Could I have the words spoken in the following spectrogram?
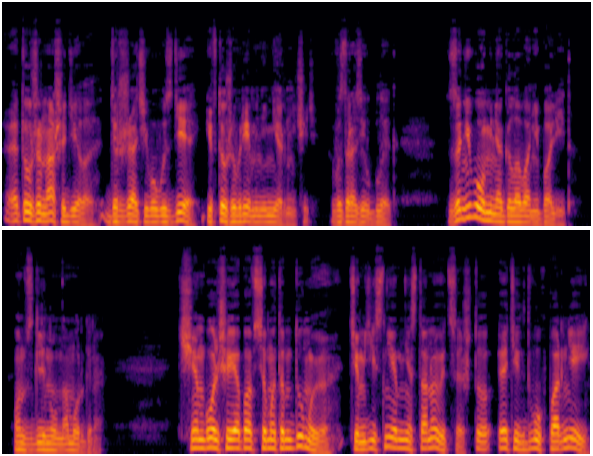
Это уже наше дело, держать его в узде и в то же время не нервничать, возразил Блэк. За него у меня голова не болит. Он взглянул на Моргана. Чем больше я обо всем этом думаю, тем яснее мне становится, что этих двух парней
